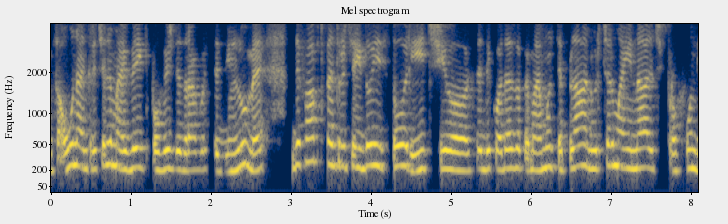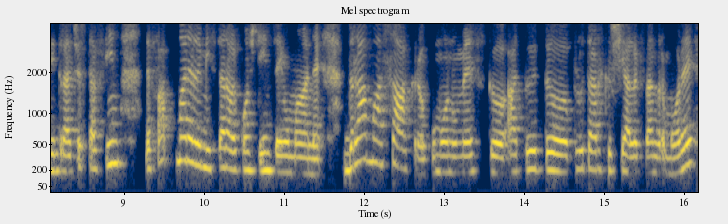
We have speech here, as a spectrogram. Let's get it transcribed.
sau una dintre cele mai vechi povești de dragoste din lume, de fapt, pentru cei doi istorici uh, se decodează pe mai multe planuri, cel mai înalt și profund dintre acestea fiind, de fapt, marele mister al conștiinței umane. Drama sacră, cum o numesc uh, atât uh, Plutarh cât și Alexandru More,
